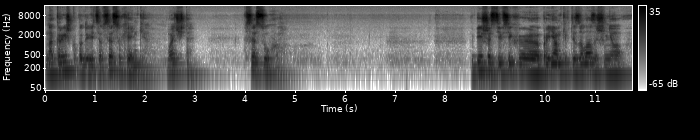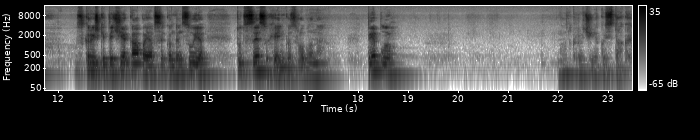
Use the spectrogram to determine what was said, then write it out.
На кришку подивіться, все сухеньке. Бачите? Все сухо. В більшості всіх е, приямків ти залазиш, в нього з кришки тече, капає, все конденсує. Тут все сухенько зроблено. Тепло. От, коротше, якось так.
